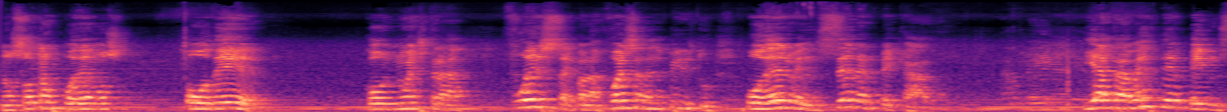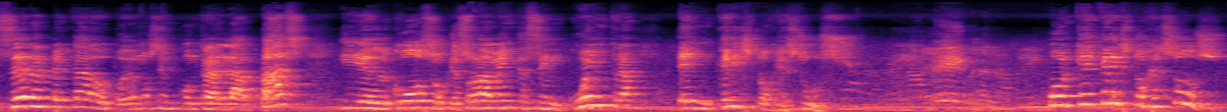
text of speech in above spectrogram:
nosotros podemos poder con nuestra fuerza y con la fuerza del Espíritu poder vencer el pecado. Y a través de vencer el pecado podemos encontrar la paz y el gozo que solamente se encuentra en Cristo Jesús. ¿Por qué Cristo Jesús?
